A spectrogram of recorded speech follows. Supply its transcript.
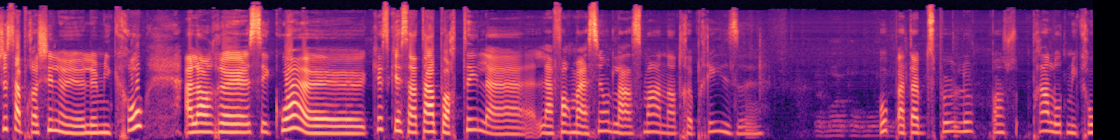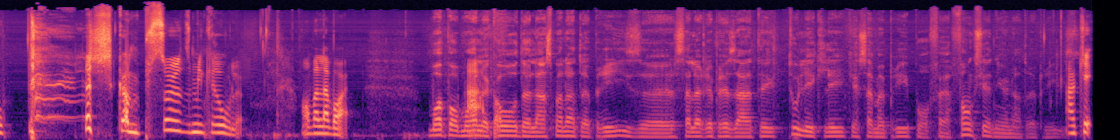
juste approcher le, le micro. Alors, euh, c'est quoi, euh, qu'est-ce que ça t'a apporté, la, la formation de lancement en entreprise? Oh, attends un petit peu, là. Pense- Prends l'autre micro. Je suis comme plus sûre du micro, là. On va l'avoir. Moi, pour moi, Ah, le bon. cours de lancement d'entreprise, euh, ça a représenté tous les clés que ça m'a pris pour faire fonctionner une entreprise. OK.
